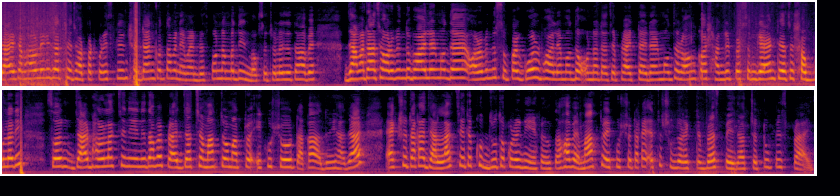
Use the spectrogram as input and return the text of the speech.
যার এটা ভালো লেগে যাচ্ছে, ঝটপট করে স্ক্রিনশট ডান করতে হবে নেম অ্যাড্রেস ফোন নাম্বার দিয়ে ইনবক্সে চলে যেতে হবে। জামাটা আছে অরবিন্দ ভয়েলের মধ্যে, অরবিন্দ সুপার গোল্ড ভয়েলের মধ্যে অন্যটা আছে প্রাইড টাইডার মধ্যে, রং কস হান্ড্রেড পার্সেন্ট গ্যারান্টি আছে সবগুলোরই। সো যার ভালো লাগছে নিয়ে নিতে হবে। প্রাইস যাচ্ছে মাত্র মাত্র একুশশো টাকা, দুই হাজার একশো টাকা যার লাগছে এটা খুব দ্রুত করে নিয়ে ফেলতে হবে। মাত্র একুশশো টাকা এত সুন্দর একটা ড্রেস পেয়ে যাচ্ছে টু পিস প্রাইস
